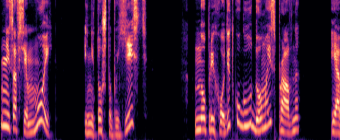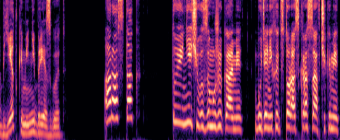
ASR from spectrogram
Не совсем мой, и не то чтобы есть, но приходит к углу дома исправно и объедками не брезгует. А раз так, то и нечего за мужиками, будь они хоть сто раз красавчиками,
